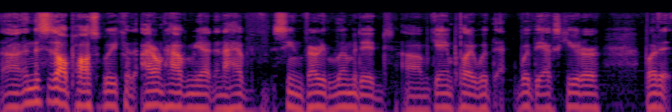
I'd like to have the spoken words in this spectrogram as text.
uh, and this is all possibly because I don't have them yet, and I have seen very limited um, gameplay with with the executor. But it,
